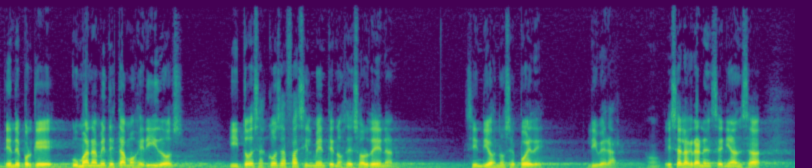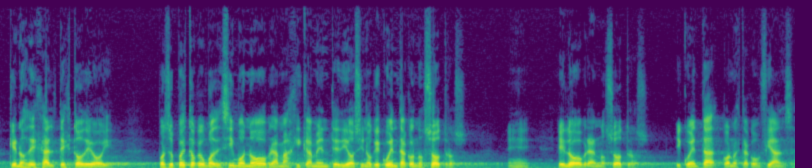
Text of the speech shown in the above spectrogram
¿Entiende? Porque humanamente estamos heridos y todas esas cosas fácilmente nos desordenan. Sin Dios no se puede liberar. Esa es la gran enseñanza que nos deja el texto de hoy. Por supuesto que como decimos, no obra mágicamente Dios, sino que cuenta con nosotros. ¿eh? Él obra en nosotros y cuenta con nuestra confianza.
